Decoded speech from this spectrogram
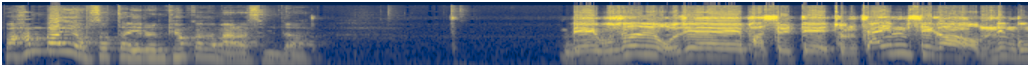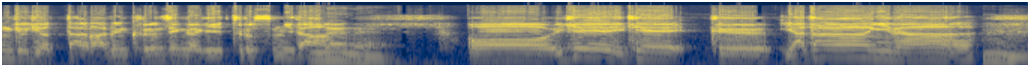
뭐 한 방이 없었다 이런 평가가 많았습니다. 네, 우선은 어제 봤을 때 좀 짜임새가 없는 공격이었다라는 그런 생각이 들었습니다. 네네. 어, 이게, 이게, 그, 야당이나, 음.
